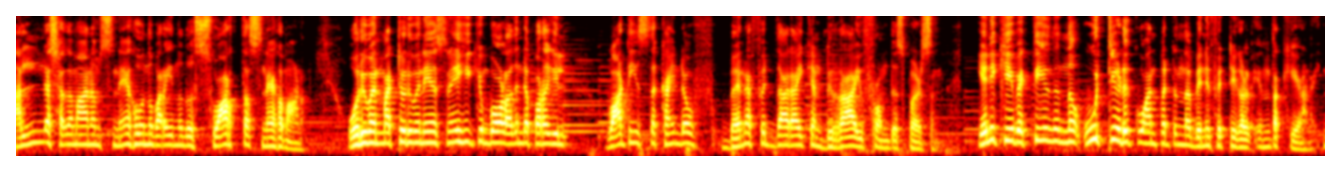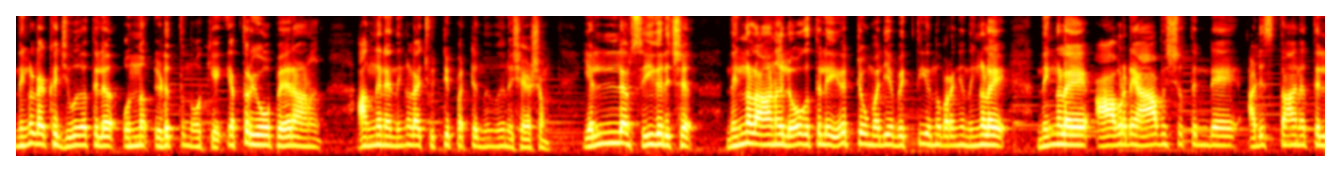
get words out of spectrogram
നല്ല ശതമാനം സ്നേഹം എന്ന് പറയുന്നത് സ്വാർത്ഥ സ്നേഹമാണ്. ഒരുവൻ മറ്റൊരുവനെ സ്നേഹിക്കുമ്പോൾ അതിന്റെ പുറകിൽ what is the kind of benefit that I can derive from this person എനിക്ക് ഈ വ്യക്തിയിൽ നിന്ന് ഊറ്റിയെടുക്കുവാൻ പറ്റുന്ന ബെനിഫിറ്റുകൾ എന്തൊക്കെയാണ്? നിങ്ങളുടെയൊക്കെ ജീവിതത്തിൽ ഒന്ന് എടുത്തു നോക്കിയ എത്രയോ പേരാണ് അങ്ങനെ നിങ്ങളെ ചുറ്റിപ്പറ്റി നിന്നതിന് ശേഷം എല്ലാം സ്വീകരിച്ച് നിങ്ങളാണ് ലോകത്തിലെ ഏറ്റവും വലിയ വ്യക്തി എന്ന് പറഞ്ഞ് നിങ്ങളെ നിങ്ങളെ അവരുടെ ആവശ്യത്തിന്റെ അടിസ്ഥാനത്തിൽ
